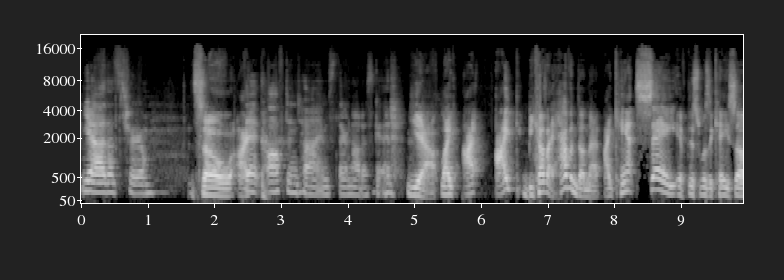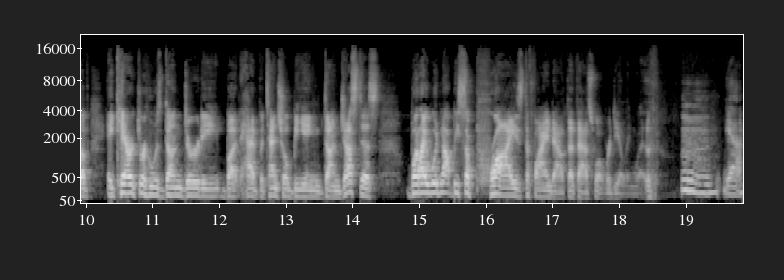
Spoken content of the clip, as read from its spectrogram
Yeah, that's true. So I, That oftentimes they're not as good. Yeah, like I I because I haven't done that, I can't say if this was a case of a character who was done dirty but had potential being done justice, but I would not be surprised to find out that that's what we're dealing with. Yeah.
